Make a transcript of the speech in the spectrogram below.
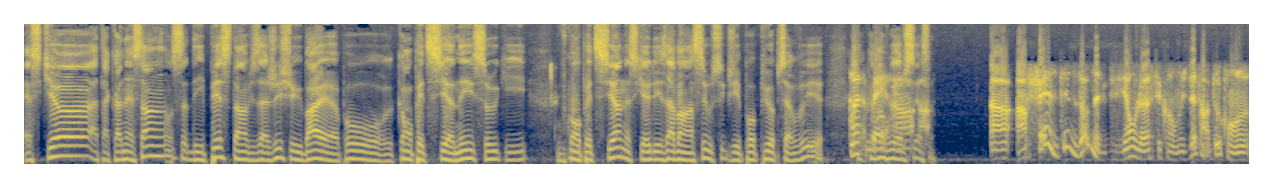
Est-ce qu'il y a, à ta connaissance, des pistes envisagées chez Uber pour compétitionner ceux qui vous compétitionnent? Est-ce qu'il y a eu des avancées aussi que j'ai pas pu observer? Ouais, Comment ben, vous réagissez à ça? En, en fait, tu sais, nous autres, notre vision, là, c'est comme je disais tantôt, qu'on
